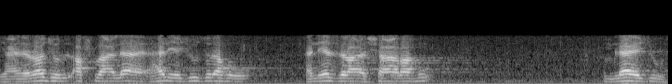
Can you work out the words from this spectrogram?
يعني رجل أصلع لا هل يجوز له أن يزرع شعره؟ أم لا يجوز؟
